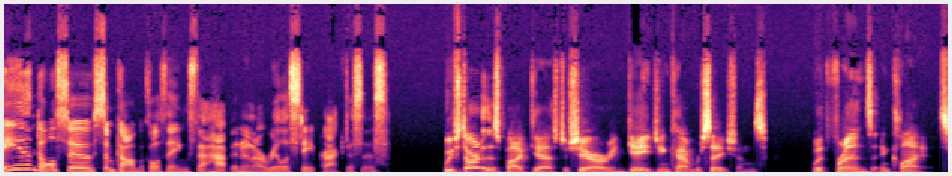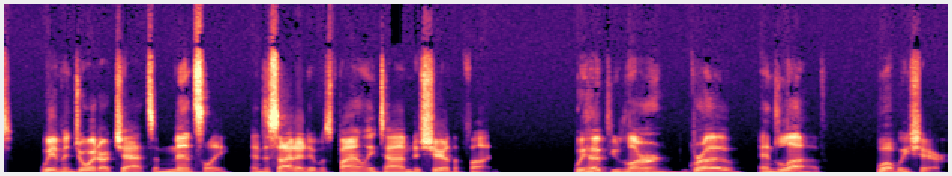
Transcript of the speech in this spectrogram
and also some comical things that happen in our real estate practices. We've started this podcast to share our engaging conversations with friends and clients. We have enjoyed our chats immensely and decided it was finally time to share the fun. We hope you learn, grow, and love what we share.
